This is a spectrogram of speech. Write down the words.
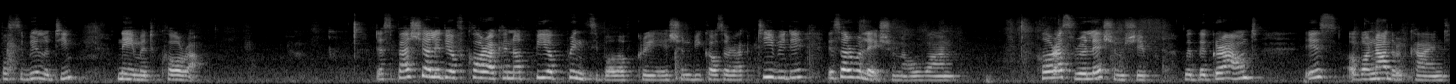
possibility, named Cora. The speciality of Cora cannot be a principle of creation because her activity is a relational one. Cora's relationship with the ground is of another kind,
